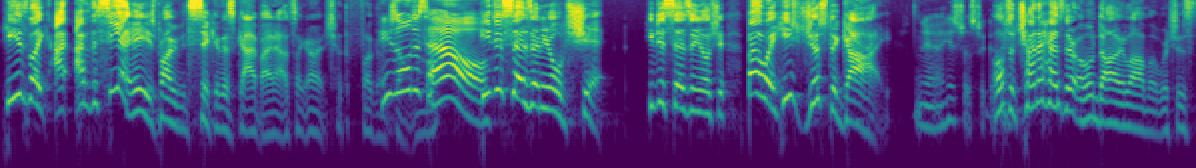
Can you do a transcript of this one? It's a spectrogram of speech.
he's like, I, I, the CIA is probably been sick of this guy by now. It's like, all right, shut the fuck up. He's old as hell. He just says any old shit. He just says any old shit. By the way, he's just a guy. Yeah, he's just a guy. Also, China has their own Dalai Lama, which is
